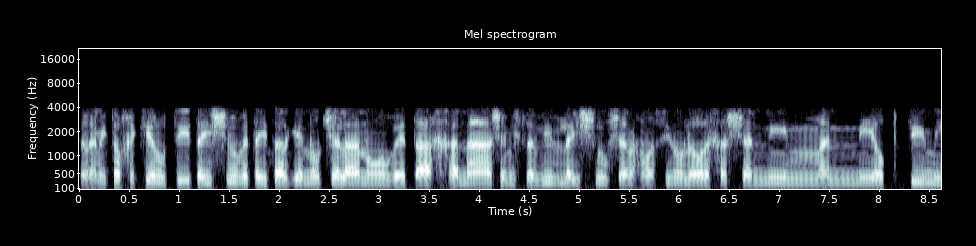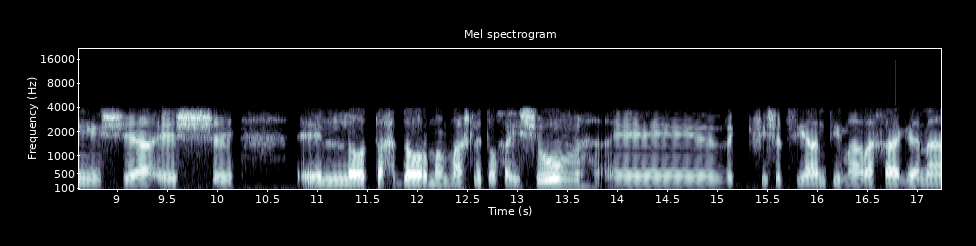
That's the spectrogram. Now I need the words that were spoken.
תראה, מתוך היכרותי את היישוב, את ההתארגנות שלנו ואת ההכנה שמסביב ליישוב שאנחנו עשינו לאורך השנים, אני אופטימי שהאש אה, לא תחדור ממש לתוך היישוב, אה, וכפי שציינתי, מערך ההגנה,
